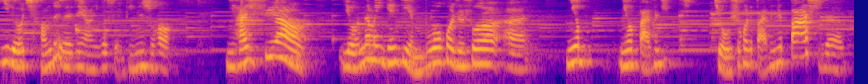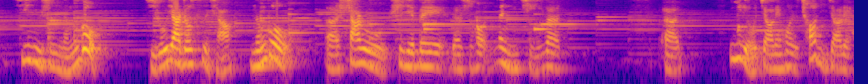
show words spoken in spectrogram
一流强队的这样一个水平的时候，你还需要有那么一点点波，或者说，呃，你有你有百分之九十或者百分之八十的几率是能够挤入亚洲四强，能够。呃，杀入世界杯的时候，那你请一个呃一流教练或者超级教练，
